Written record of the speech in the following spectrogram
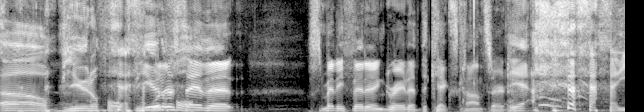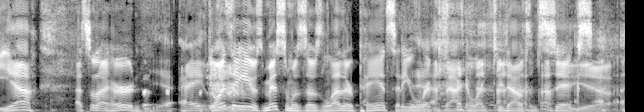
oh, beautiful, We'll beautiful. just say that Smitty fit in great at the Kicks concert. yeah, Yeah, that's what I heard. yeah. Hey, The only thing he was missing was those leather pants that he ripped back in like 2006. Yeah.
